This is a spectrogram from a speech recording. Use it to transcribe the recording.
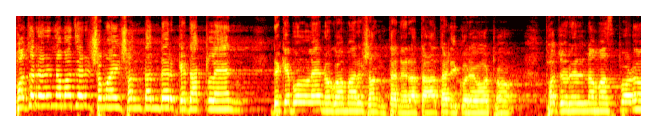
ফজরের নামাজের সময় সন্তানদেরকে ডাকলেন ডেকে বললেন ওগো আমার সন্তানেরা, তাড়াতাড়ি করে ওঠো। ফজরের নামাজ পড়ো,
